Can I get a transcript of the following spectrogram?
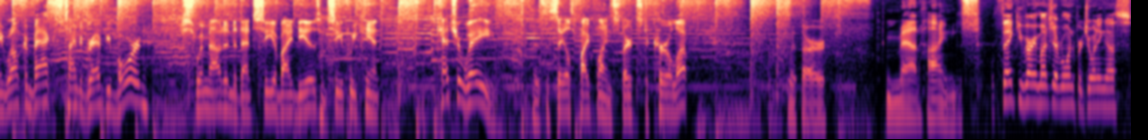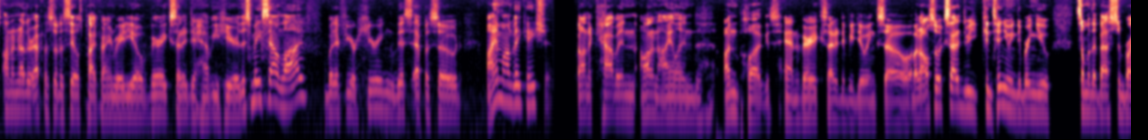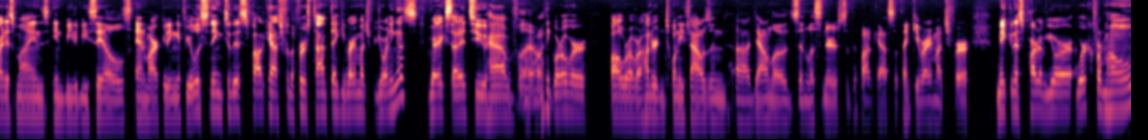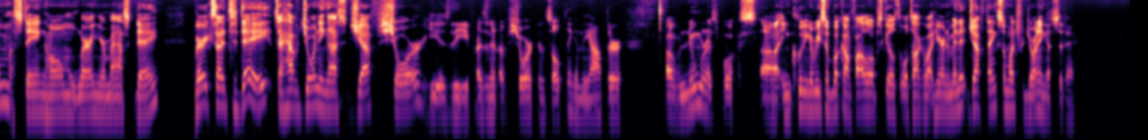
Hey, welcome back. It's time to grab your board, swim out into that sea of ideas, and see if we can't catch a wave as the sales pipeline starts to curl up with our Matt Heinz. Well, thank you very much, everyone, for joining us on another episode of Sales Pipeline Radio. Very excited to have you here. This may sound live, but if you're hearing this episode, I'm on vacation on a cabin on an island unplugged and very excited to be doing so but also excited to be continuing to bring you some of the best and brightest minds in b2b sales and marketing if you're listening to this podcast for the first time thank you very much for joining us very excited to have uh, i think we're over well, we're over 120,000 uh, downloads and listeners to the podcast. So thank you very much for making us part of your work from home, staying home, wearing your mask day. Very excited today to have joining us Jeff Shore. He is the president of Shore Consulting and the author of numerous books, uh, including a recent book on follow up skills that we'll talk about here in a minute. Jeff, thanks so much for joining us today.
